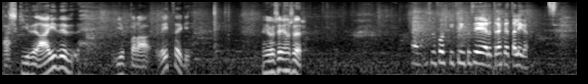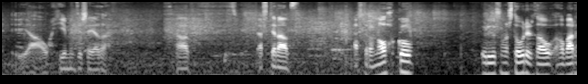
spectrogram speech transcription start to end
Hvað skýrir æðið? Ég bara veit það ekki. Ég var að segja hans verð. En svona fólki kringu þig er að drekka þetta líka? Já, ég myndi segja það. Það eftir að eftir að nokku urður svona stórir þá, þá var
